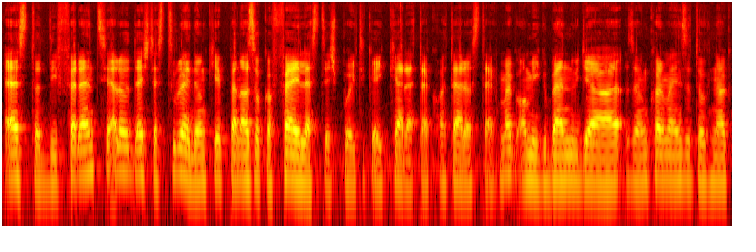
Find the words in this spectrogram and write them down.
ezt a differenciálódást, ezt tulajdonképpen azok a fejlesztéspolitikai keretek határozták meg, amikben ugye az önkormányzatoknak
